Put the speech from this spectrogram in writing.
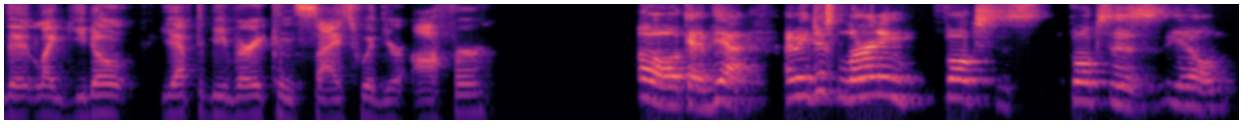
that, like you don't, you have to be very concise with your offer. Oh, okay. Yeah. I mean, just learning folks, folks is, you know,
